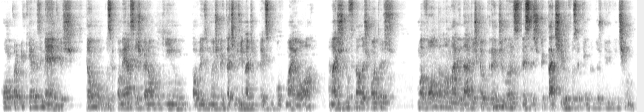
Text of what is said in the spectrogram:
como para pequenas e médias. Então, você começa a esperar um pouquinho, talvez uma expectativa de inadimplência um pouco maior, mas no final das contas, uma volta à normalidade acho que é o grande lance dessa expectativa que você tem para 2021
